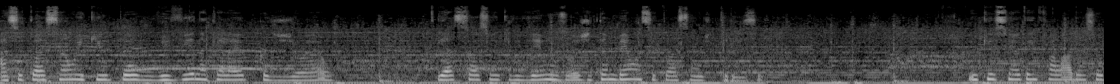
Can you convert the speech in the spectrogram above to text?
a situação em que o povo vivia naquela época de Joel e a situação em que vivemos hoje também é uma situação de crise. O que o Senhor tem falado ao seu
